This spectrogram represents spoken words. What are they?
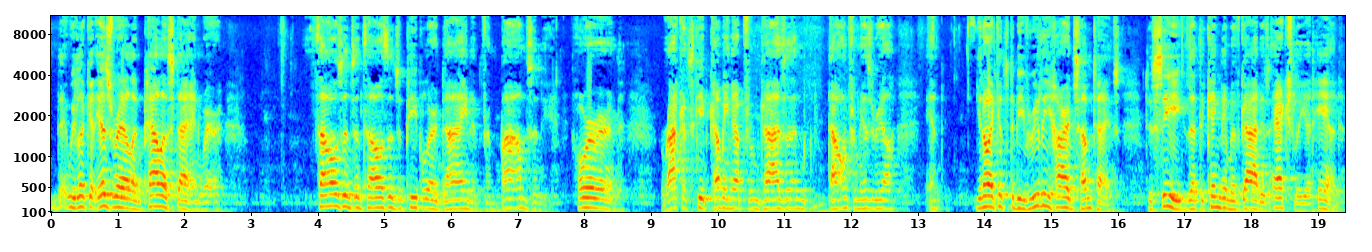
we look at Israel and Palestine where thousands and thousands of people are dying and from bombs and horror and rockets keep coming up from Gaza and down from Israel. And, you know, it gets to be really hard sometimes to see that the kingdom of God is actually at hand.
